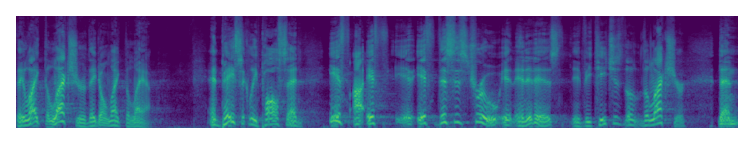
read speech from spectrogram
They like the lecture, they don't like the lab. And basically, Paul said, if, uh, if, if this is true, and it is, if he teaches the, the lecture, then,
